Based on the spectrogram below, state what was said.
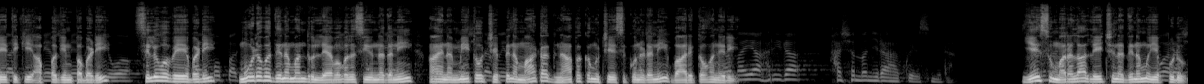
చేతికి అప్పగింపబడి సిలువ వేయబడి మూడవ దినమందు లేవవలసి ఉన్నదని ఆయన మీతో చెప్పిన మాట జ్ఞాపకము చేసుకునుడని వారితో అనిరి యేసు మరలా లేచిన దినము ఎప్పుడు?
